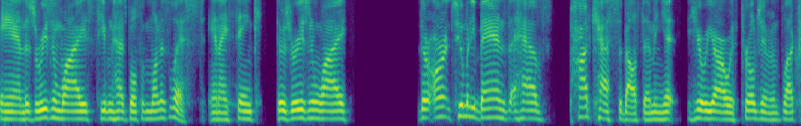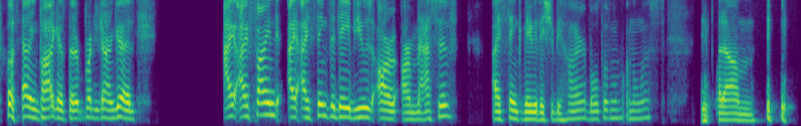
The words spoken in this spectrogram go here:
And there's a reason why Stephen has both of them on his list. And I think there's a reason why there aren't too many bands that have podcasts about them, and yet here we are with Pearl Jam and Black Rose having podcasts that are pretty darn good. I, I find I, I think the debuts are are massive. I think maybe they should be higher, both of them on the list. But um,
